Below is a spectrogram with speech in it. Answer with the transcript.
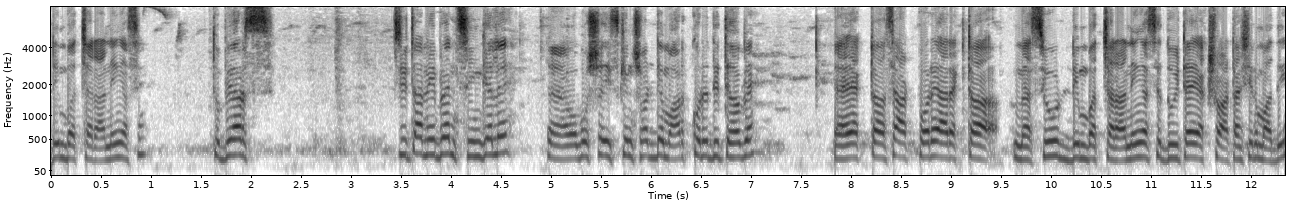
ডিম বাচ্চা রানিং আছে। তো বিয়ার্স যেটা নেবেন সিঙ্গেলে অবশ্যই স্ক্রিনশট দিয়ে মার্ক করে দিতে হবে। একটা আছে আট পরে, আর একটা ম্যাসিউড ডিম বাচ্চা রানিং আছে, দুইটাই একশো আঠাশির মাদি।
